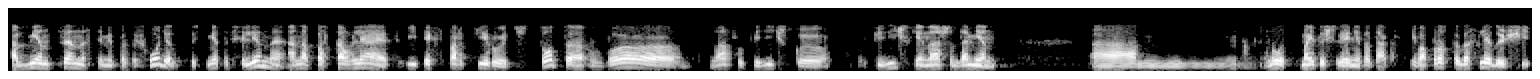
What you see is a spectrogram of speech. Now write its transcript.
обмен ценностями происходит, то есть метавселенная, она поставляет и экспортирует что-то в нашу физическую, физический наш домен. Ну вот, с моей точки зрения, это так. И вопрос тогда следующий.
